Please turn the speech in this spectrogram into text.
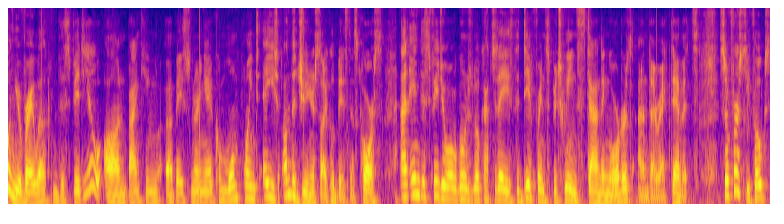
and you're very welcome to this video on Banking uh, Based on Learning Outcome 1.8 on the Junior Cycle Business course. And in this video what we're going to look at today is the difference between standing orders and direct debits. So firstly folks,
